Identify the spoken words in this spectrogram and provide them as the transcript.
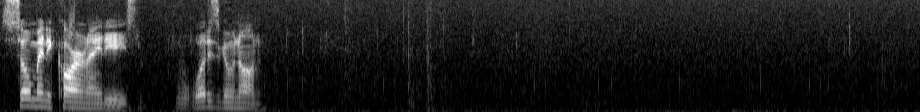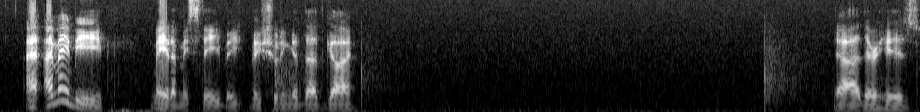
So many Kar 98s. What is going on? I, I maybe made a mistake by, by shooting at that guy. Yeah, there he is.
